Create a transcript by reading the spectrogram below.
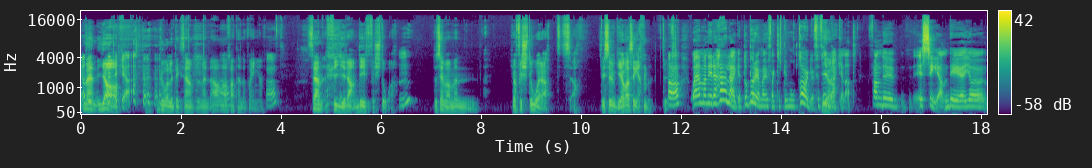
ja, men det, ja, det tycker jag. dåligt exempel. Men ja, man fattar ändå poängen. Ja. Sen fyran, det är förstå. Mm. Då säger man, men jag förstår att ja, det suger, jag var sen. Typ. Ja, och är man i det här läget då börjar man ju faktiskt bli mottaglig för feedbacken. Att fan du är sen, det är, jag,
